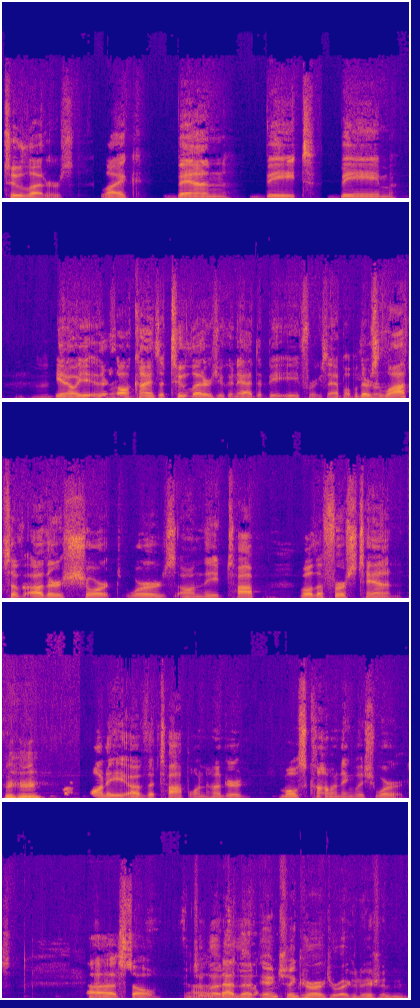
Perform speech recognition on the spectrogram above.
two letters like Ben, Beat, Beam. Mm-hmm. You know, there's right. all kinds of two letters you can add to BE, for example. But there's sure. lots of other short words on the top, well, the first 10, mm-hmm. 20 of the top 100 most common English words. Uh, so, And so uh, that, that instant character recognition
